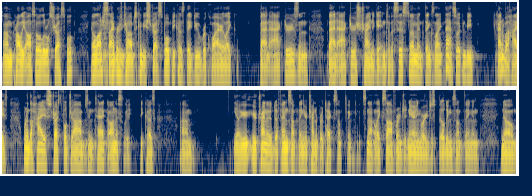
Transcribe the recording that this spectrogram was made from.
Um, probably also a little stressful. You know, a lot of cyber jobs can be stressful because they do require like bad actors and bad actors trying to get into the system and things like that. So it can be kind of a high, one of the highest stressful jobs in tech, honestly, because um, you know you're, you're trying to defend something you're trying to protect something it's not like software engineering where you're just building something and you know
